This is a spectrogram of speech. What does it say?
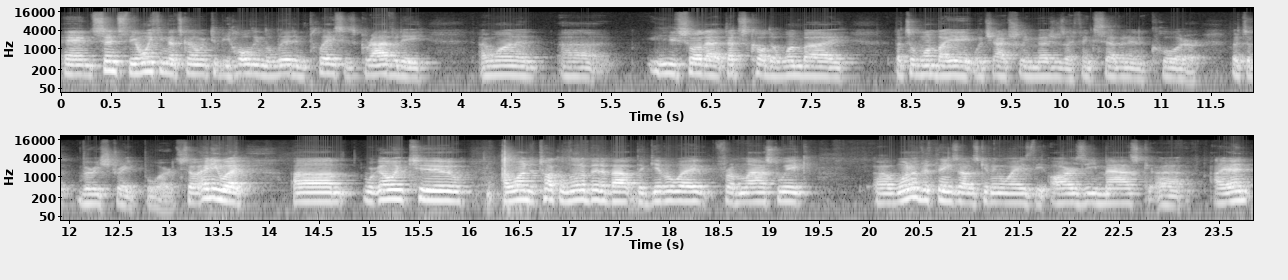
and since the only thing that's going to be holding the lid in place is gravity, I wanted. Uh, you saw that. That's called a one by. That's a one by eight, which actually measures I think seven and a quarter but it's a very straight board. So anyway, um, we're going to, I wanted to talk a little bit about the giveaway from last week. Uh, one of the things I was giving away is the RZ mask. Uh, I, en-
